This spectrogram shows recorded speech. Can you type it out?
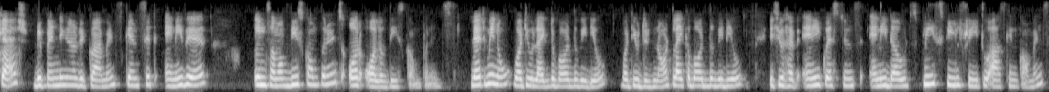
cache, depending on requirements, can sit anywhere in some of these components or all of these components. Let me know what you liked about the video, what you did not like about the video, if you have any questions, any doubts, please feel free to ask in comments.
